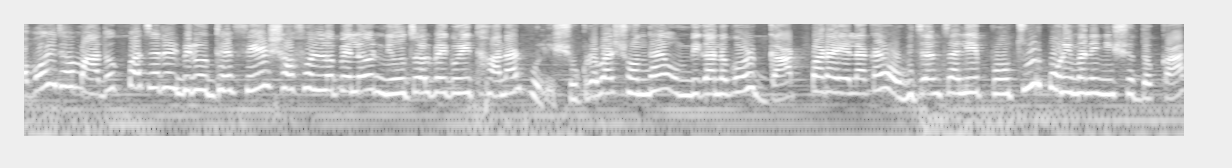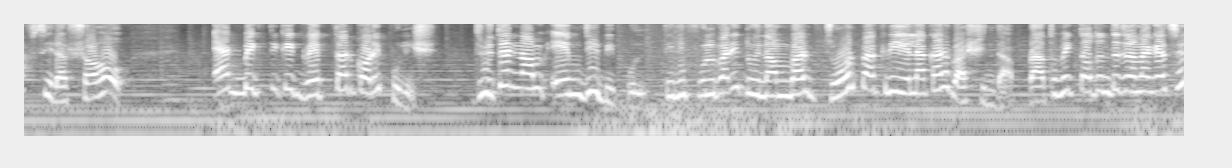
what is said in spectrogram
অবৈধ মাদক পাচারের বিরুদ্ধে ফের সাফল্য পেল নিউ জলপাইগুড়ি থানার পুলিশ। শুক্রবার সন্ধ্যায় অম্বিকানগর গাটপাড়া এলাকায় অভিযান চালিয়ে প্রচুর পরিমাণে নিষিদ্ধ কাফ, সিরাপ সহ এক ব্যক্তিকে গ্রেপ্তার করে পুলিশ। ধৃতের নাম এমডি বিপুল। তিনি ফুলবাড়ি দুই নম্বর জোর পাকড়ি এলাকার বাসিন্দা। প্রাথমিক তদন্তে জানা গেছে,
